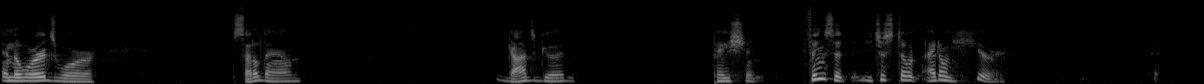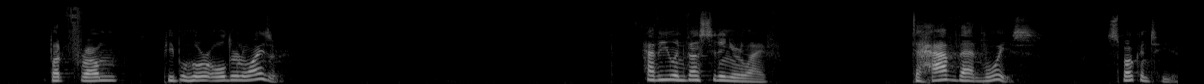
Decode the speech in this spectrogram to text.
And the words were settle down, God's good, patient, things that you just don't, I don't hear. but from people who are older and wiser. Have you invested in your life to have that voice spoken to you?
